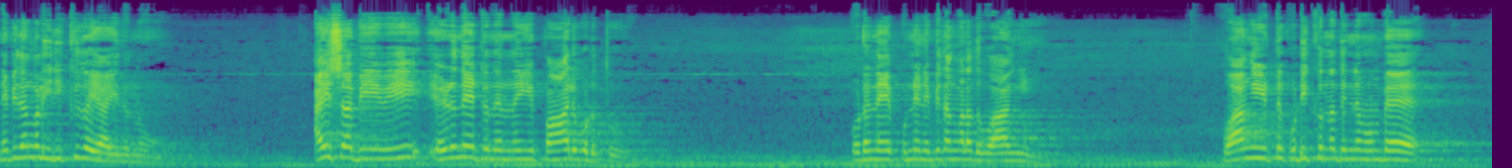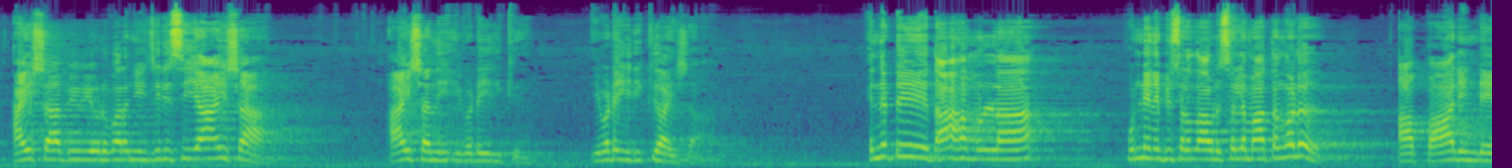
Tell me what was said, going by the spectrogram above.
നബിതങ്ങൾ ഇരിക്കുകയായിരുന്നു. ഐഷ ബീവി എഴുന്നേറ്റ് നിന്ന് ഈ പാൽ കൊടുത്തു. ഉടനെ പുണ്യനിബിതങ്ങൾ അത് വാങ്ങി. വാങ്ങിയിട്ട് കുടിക്കുന്നതിന് മുമ്പേ ആയിഷ ബീവിയോട് പറഞ്ഞു ഇജിലിസി ആയിഷ ആയിഷ നീ ഇവിടെ ഇരിക്ക്. ഇവിടെ ഇരിക്കുക ആയിഷ. എന്നിട്ട് ദാഹമുള്ള പുണ്യ നബി വസല്ലമ തങ്ങൾ ആ പാലിന്റെ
